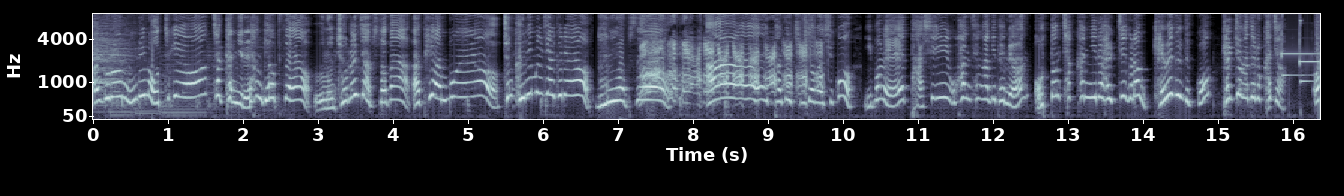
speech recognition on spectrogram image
아이, 그럼 우리는 어떻게 해요? 착한 일을 한 게 없어요. 은원초를 잡숴봐. 앞이 안 보여요. 전 그림을 잘 그려요. 눈이 없어요. 아, 다들 진정하시고 이번에 다시 환생하게 되면 어떤 착한 일을 할지 그럼 계획을 듣고 결정하도록 하죠. 어,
